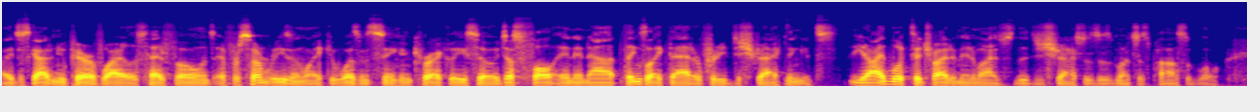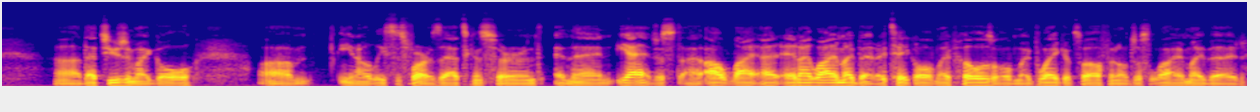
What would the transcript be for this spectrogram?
I just got a new pair of wireless headphones, and for some reason, like it wasn't syncing correctly, so it just fall in and out. Things like that are pretty distracting. It's you know I look to try to minimize the distractions as much as possible. Uh, that's usually my goal. Um, you know, at least as far as that's concerned. And then, yeah, just I, will lie, I, and I lie in my bed. I take all of my pillows, all of my blankets off, and I'll just lie in my bed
